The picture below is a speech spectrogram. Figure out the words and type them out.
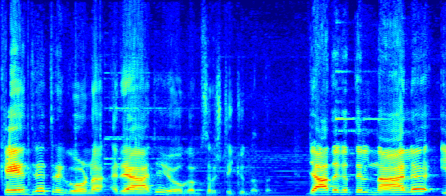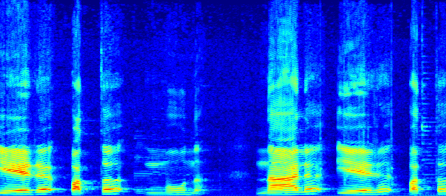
കേന്ദ്ര ത്രികോണ രാജയോഗം സൃഷ്ടിക്കുന്നത്. ജാതകത്തിൽ നാല് ഏഴ് പത്ത് മൂന്ന്. നാല് ഏഴ് പത്ത്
